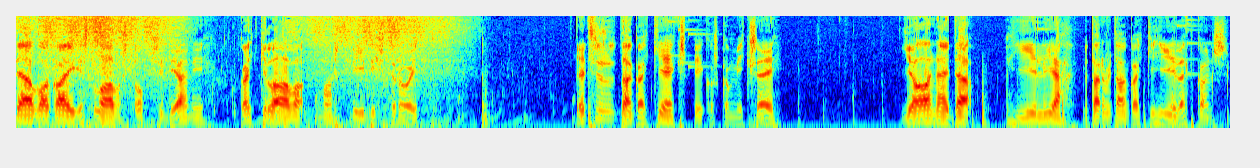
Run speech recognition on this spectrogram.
Tehdään vaan kaikista laavasta obsidiania. Kaikki laava must be destroyed. Ja itse asiassa otetaan kaikki XP, koska miksei. Ja näitä hiiliä. Me tarvitaan kaikki hiilet kans.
